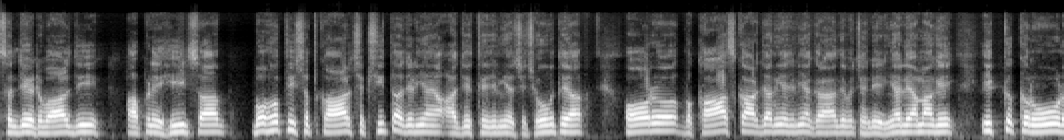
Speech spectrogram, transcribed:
ਸੰਜੇ ਅਟਵਾਲ ਜੀ, ਆਪਣੇ ਹੀਰ ਸਾਹਿਬ, ਬਹੁਤ ਹੀ ਸਤਿਕਾਰ ਸ਼ਖਸੀਅਤਾਂ ਜਿਹੜੀਆਂ ਆ, ਅੱਜ ਇੱਥੇ ਜਿਹੜੀਆਂ ਸੁਸ਼ੋਭਿਤ ਆ। ਔਰ ਵਿਕਾਸ ਕਾਰਜਾਂ ਦੀਆਂ ਜਿਹੜੀਆਂ ਗ੍ਰਾਂ ਦੇ ਵਿੱਚ ਹਨੇਰੀਆਂ ਲਿਆਵਾਂਗੇ। 1 ਕਰੋੜ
